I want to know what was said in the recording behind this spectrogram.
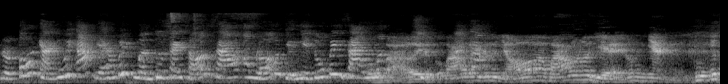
rồi tối ngày huyết áp vậy không biết mình tôi say sở sao? Ông lỡ có chuyện gì tôi không biết sao luôn á. bà ơi đừng có báo mấy đứa nhỏ báo nó về nó nhằn. tôi nhất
